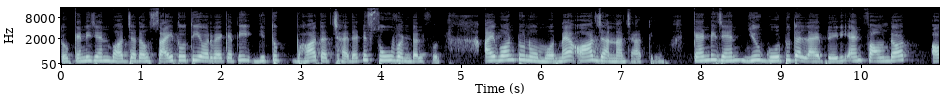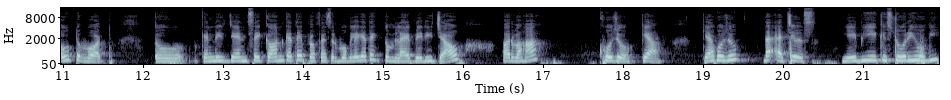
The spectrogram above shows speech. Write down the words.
तो कैंडी जैन बहुत ज़्यादा उत्साहित होती है और वह कहती है, ये तो बहुत अच्छा है। That is so wonderful I want to know more मैं और जानना चाहती हूँ। Candy Jane you go to the library and found out out what तो कैंडी जैन से कौन कहते हैं? प्रोफेसर बोगले कहते हैं तुम लाइब्रेरी जाओ और वहाँ खोजो। क्या? क्या खोजो? द एचल्स ये भी एक स्टोरी होगी।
